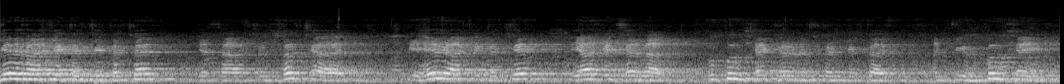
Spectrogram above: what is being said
जे राज्यकर्ते करतात याचा अर्थ स्वच्छ आहे की हे राज्यकर्ते या देशाला हुकुमशाहीचा रस्ता देतात आणि ती हुकुमशाही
